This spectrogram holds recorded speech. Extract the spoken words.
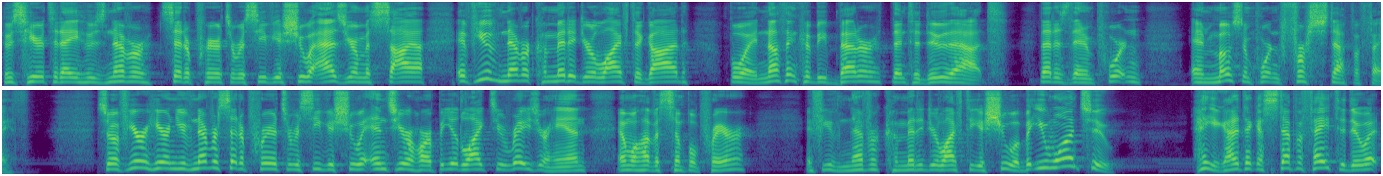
who's here today who's never said a prayer to receive Yeshua as your Messiah. If you've never committed your life to God, boy, nothing could be better than to do that. That is the important and most important first step of faith. So if you're here and you've never said a prayer to receive Yeshua into your heart, but you'd like to, raise your hand and we'll have a simple prayer. If you've never committed your life to Yeshua, but you want to, hey, you got to take a step of faith to do it.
